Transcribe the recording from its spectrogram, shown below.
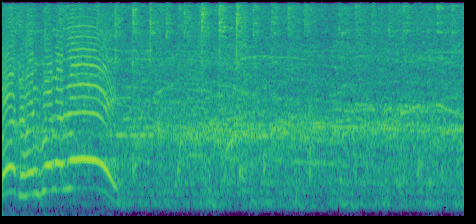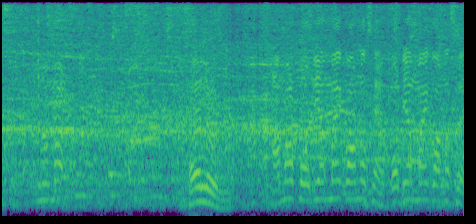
ओ धैब लगे हेलो আমাৰ পডিয়াম মাইক অন আছে পডিয়াম মাইক অন আছে।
